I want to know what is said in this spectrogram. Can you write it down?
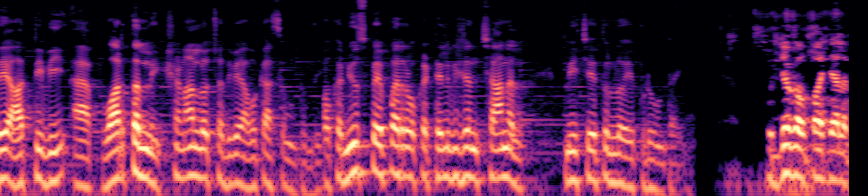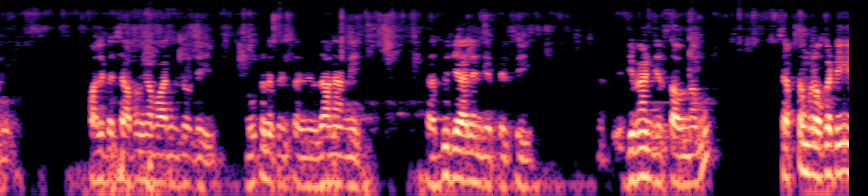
అదే ఆర్టీవీ యాప్ వార్తల్ని క్షణాల్లో చదివే అవకాశం ఉంటుంది. ఒక న్యూస్ పేపర్ ఒక టెలివిజన్ ఛానల్ మీ చేతుల్లో ఎప్పుడు ఉంటాయి. ఉద్యోగ ఉపాధ్యాయులకు పాలిట శాపంగా మారినటువంటి నూతన పెన్షన్ విధానాన్ని రద్దు చేయాలని చెప్పేసి డిమాండ్ చేస్తూ ఉన్నాము. సెప్టెంబర్ ఒకటి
